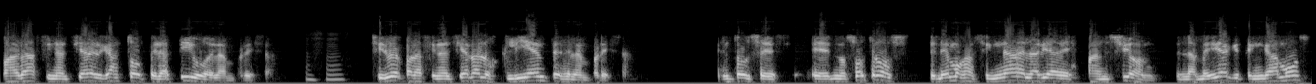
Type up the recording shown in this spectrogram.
para financiar el gasto operativo de la empresa. Sirve para financiar a los clientes de la empresa. Entonces, eh, nosotros tenemos asignada el área de expansión, en la medida que tengamos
